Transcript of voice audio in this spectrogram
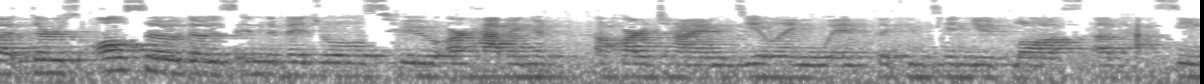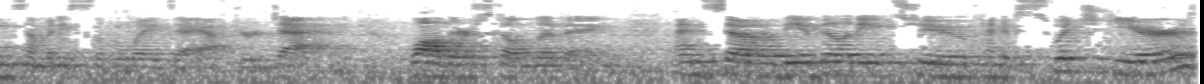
But there's also those individuals who are having a, a hard time dealing with the continued loss of seeing somebody slip away day after day while they're still living. And so the ability to kind of switch gears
